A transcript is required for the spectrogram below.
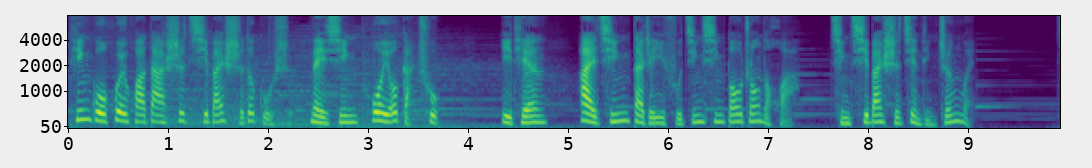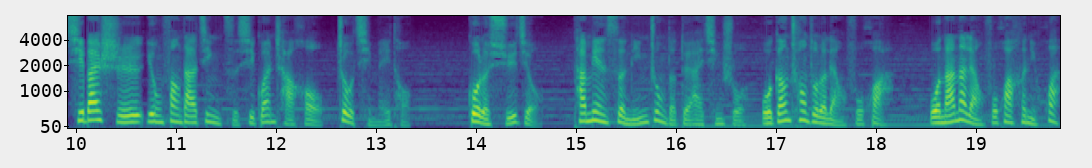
听过绘画大师齐白石的故事，内心颇有感触。一天，艾青带着一幅精心包装的画，请齐白石鉴定真伪。齐白石用放大镜仔细观察后，皱起眉头。过了许久，他面色凝重地对艾青说：“我刚创作了两幅画，我拿那两幅画和你换，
